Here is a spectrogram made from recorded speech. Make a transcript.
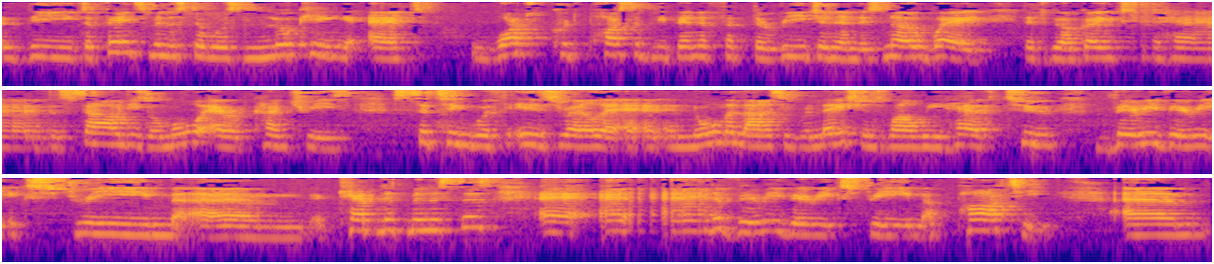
the defense minister was looking at what could possibly benefit the region and there's no way that we are going to have the Saudis or more Arab countries sitting with Israel and, and normalizing relations while we have two very, very extreme um, cabinet ministers and, and, a very, very extreme party. Um,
